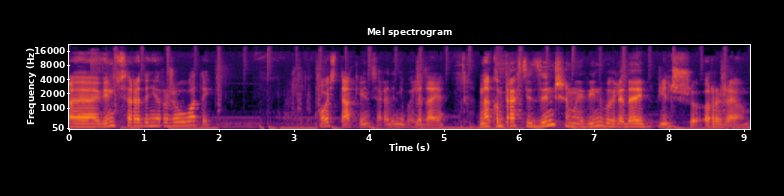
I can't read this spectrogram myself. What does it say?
Е, він всередині рожевуватий. Ось так він всередині виглядає. На контрасті з іншими він виглядає більш рожевим.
